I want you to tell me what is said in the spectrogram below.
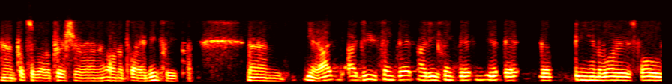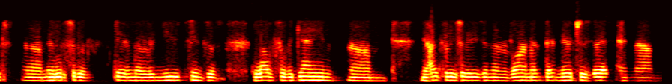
um, puts a lot of pressure on a, on a player mentally. But um, you know, I I do think that I do think that that, that being in the Warriors fold, um, it would have sort of gave him a renewed sense of love for the game. Um, you know, hopefully, sort of he's in an environment that nurtures that, and um,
